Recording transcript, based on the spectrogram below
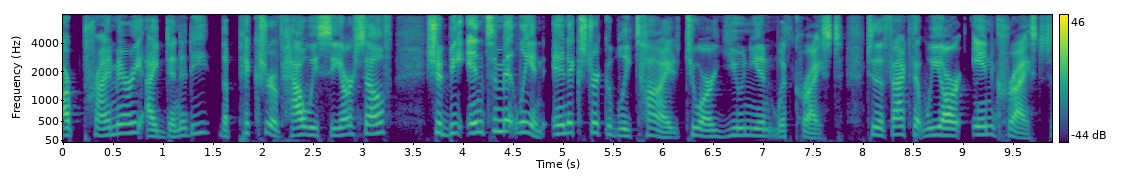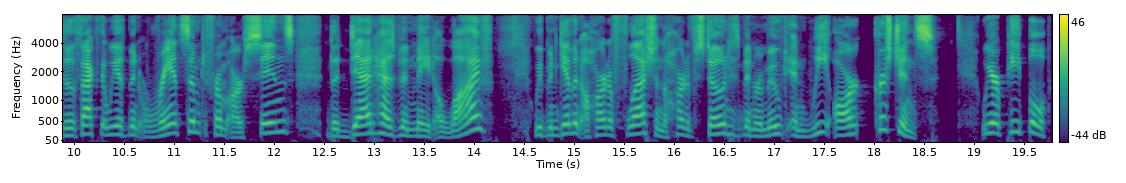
our primary identity, the picture of how we see ourselves, should be intimately and inextricably tied to our union with Christ, to the fact that we are in Christ, to the fact that we have been ransomed from our sins, the dead has been made alive, we've been given a heart of flesh, and the heart of stone has been removed, and we are Christians. We are people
